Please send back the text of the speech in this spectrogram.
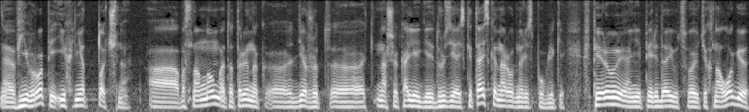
э, в Европе их нет точно. А в основном этот рынок э, держат э, наши коллеги и друзья из Китайской Народной Республики. Впервые они передают свою технологию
